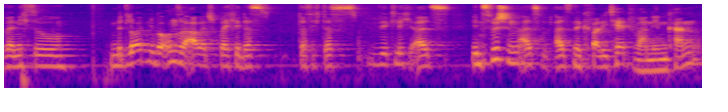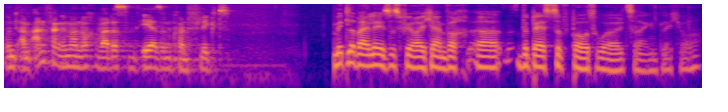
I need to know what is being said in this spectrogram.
wenn ich so mit Leuten über unsere Arbeit spreche, dass dass ich das wirklich als inzwischen als, als eine Qualität wahrnehmen kann. Und am Anfang immer noch war das eher so ein Konflikt. Mittlerweile ist es für euch einfach uh, the best of both worlds eigentlich, oder?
